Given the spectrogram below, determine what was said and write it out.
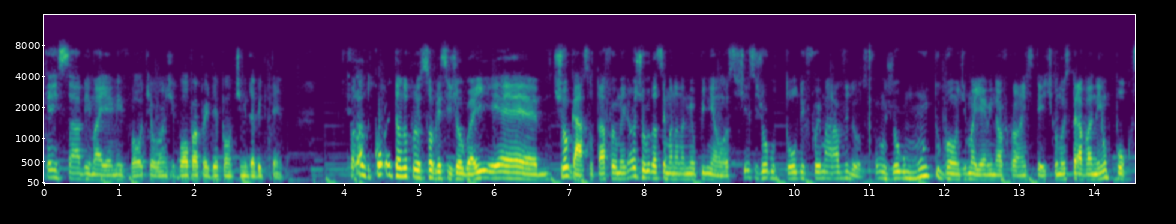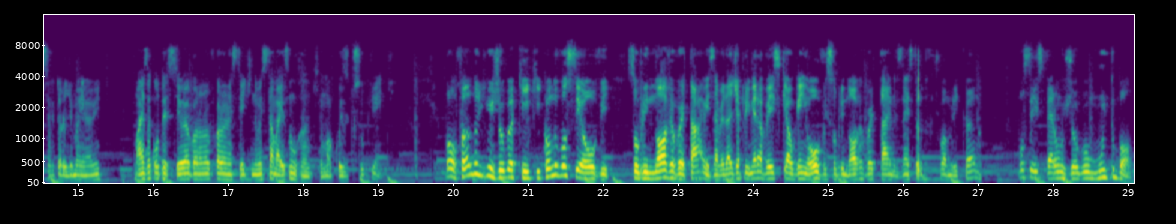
Quem sabe Miami volte ao Orange Ball para perder para um time da Big Ten. Falando, comentando sobre esse jogo aí, é jogaço, tá? Foi o melhor jogo da semana, na minha opinião. Eu assisti esse jogo todo e foi maravilhoso. Foi um jogo muito bom de Miami e North Carolina State, que eu não esperava nem um pouco essa vitória de Miami, mas aconteceu e agora North Carolina State não está mais no ranking, uma coisa que surpreende. Bom, falando de um jogo aqui que quando você ouve sobre nove overtimes, na verdade é a primeira vez que alguém ouve sobre nove overtimes na história do futebol americano, você espera um jogo muito bom.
